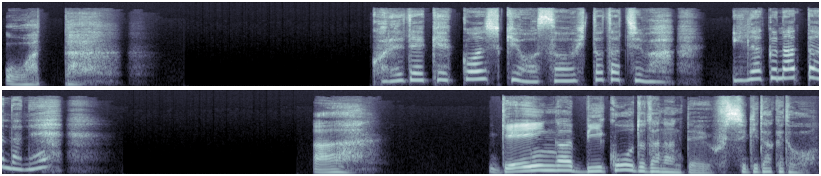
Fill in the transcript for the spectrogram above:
終わった。これで結婚式を襲う人たちはいなくなったんだね。ああ原因がビコードだなんて不思議だけど。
